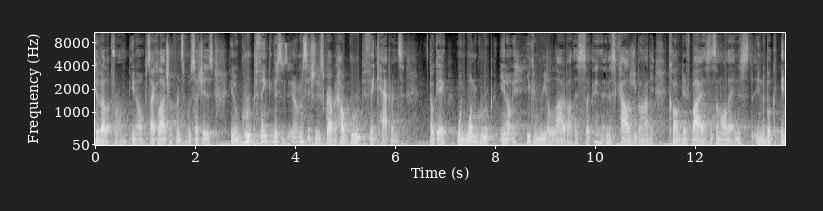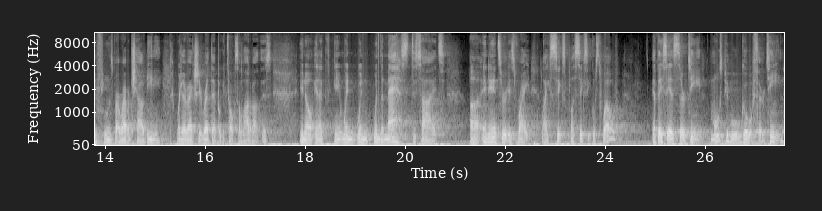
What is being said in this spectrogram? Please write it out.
develop from. You know, psychological principles such as you know group think. This is I'm essentially describing how group think happens. Okay, when one group, you know, you can read a lot about this in, in the psychology behind it, cognitive biases and all that. In this, in the book "Influence" by Robert Cialdini, which I've actually read that book, it talks a lot about this. You know, and when when when the mass decides uh, an answer is right, like six plus six equals twelve. If they say it's thirteen, most people will go with thirteen.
